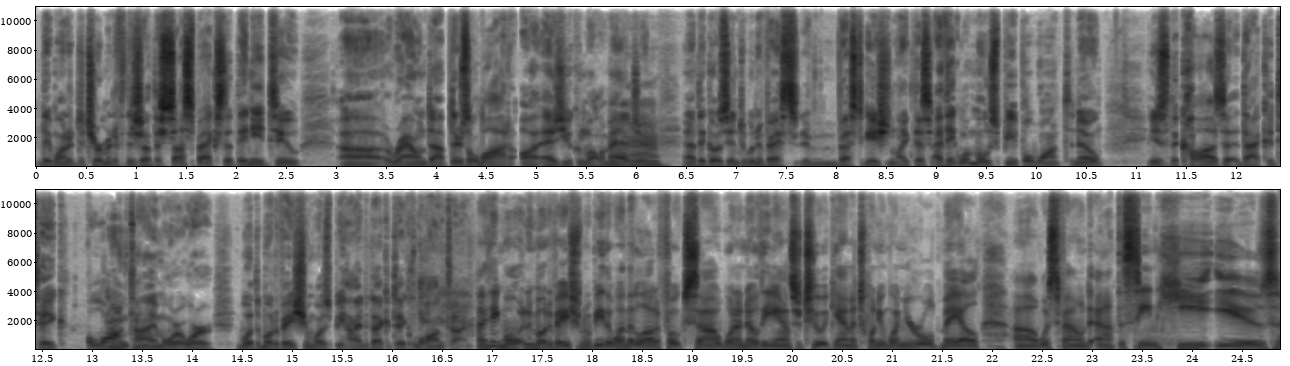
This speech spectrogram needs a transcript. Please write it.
They want to determine if there's other suspects that they need to uh, round up. There's a lot, uh, as you can well imagine, uh, that goes into an invest- investigation like this. I think what most people want to know is the cause. Uh, That could take a long time, or, or what the motivation was behind it. That could take a long time. I think mo- motivation would be the one that a lot of folks uh, want to know the answer to. Again, a 21 year old male uh, was found at the scene. He is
